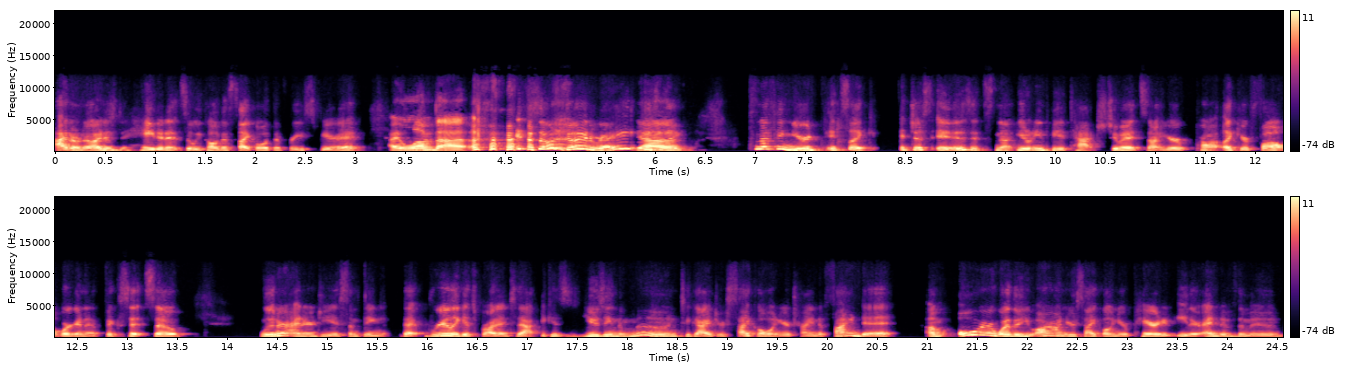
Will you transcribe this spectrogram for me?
I don't know. I just hated it. So we called it a cycle with the free spirit. I love that. it's so good, right? Yeah. Like, it's nothing you're, it's like, it just is. It's not, you don't need to be attached to it. It's not your pro, like your fault. We're going to fix it. So lunar energy is something that really gets brought into that because using the moon to guide your cycle when you're trying to find it, um, or whether you are on your cycle and you're paired at either end of the moon,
